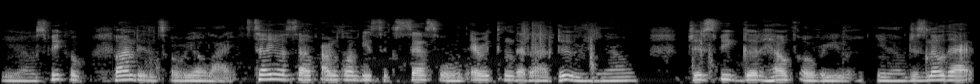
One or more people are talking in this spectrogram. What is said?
You know, speak abundance over your life. Tell yourself I'm going to be successful with everything that I do, you know. Just speak good health over you. You know, just know that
